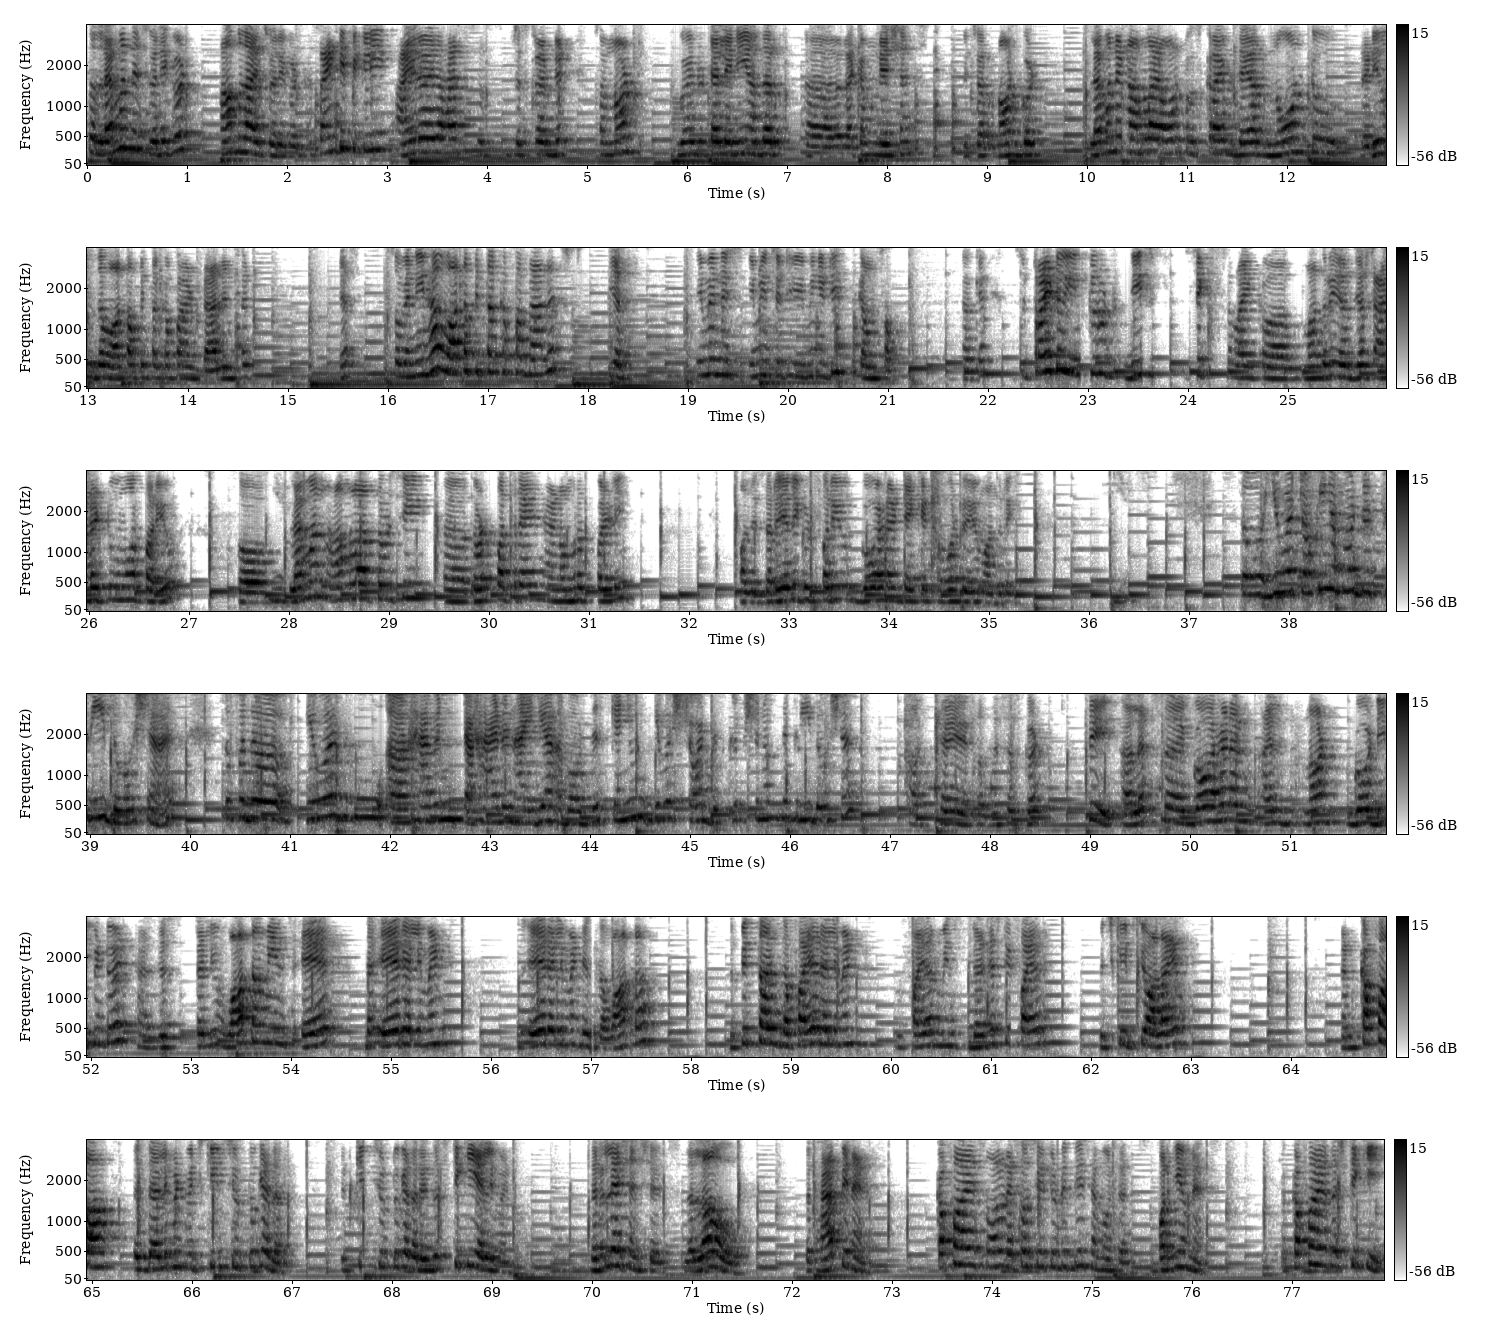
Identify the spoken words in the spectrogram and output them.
So lemon is very good. Amla is very good. Scientifically ayurveda has described it. So i'm not going to tell any other uh, recommendations which are not good. Lemon and amla are all prescribed. They are known to reduce the vata pitta kapha and balance it. Yes? So when you have vata pitta kapha balanced yes immunity immunity immunity comes up. Okay? So try to include these six like uh, madhuri has just added two more for you. So yes. lemon amla tulsi uh, todpatre and amrit palli all these are really good for you. Go ahead and take it over to you madhuri so you were talking about the three doshas. So for the viewers who uh, haven't had an idea about this can you give a short description of the three doshas? Okay so this is good. See uh, let's uh, go ahead and i'll not go deep into it. I'll just tell you vata means air. The air element the air element is the vata. The pitta is the fire element. Fire means digestive fire which keeps you alive. And kapha is the element which keeps you together it keeps you together in the sticky element the relationships the love the happiness kapha is all associated with these emotions forgiveness so kapha is the sticky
